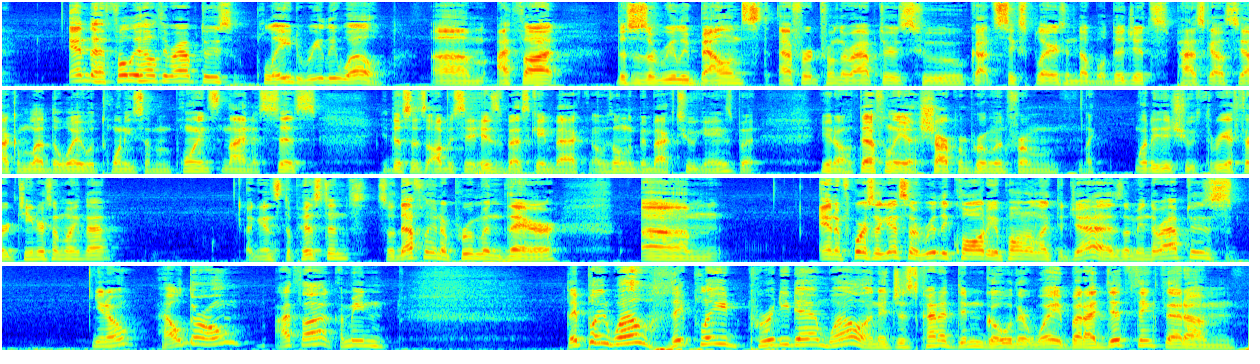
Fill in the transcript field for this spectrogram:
and the fully healthy Raptors played really well. Um, I thought this is a really balanced effort from the Raptors, who got six players in double digits. Pascal Siakam led the way with 27 points, nine assists. This is obviously his best game back. I've only been back two games, but you know, definitely a sharp improvement from like what did he shoot three or 13 or something like that against the Pistons. So definitely an improvement there. Um, and of course, against a really quality opponent like the Jazz, I mean, the Raptors, you know, held their own. I thought. I mean, they played well. They played pretty damn well, and it just kind of didn't go their way. But I did think that, um,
